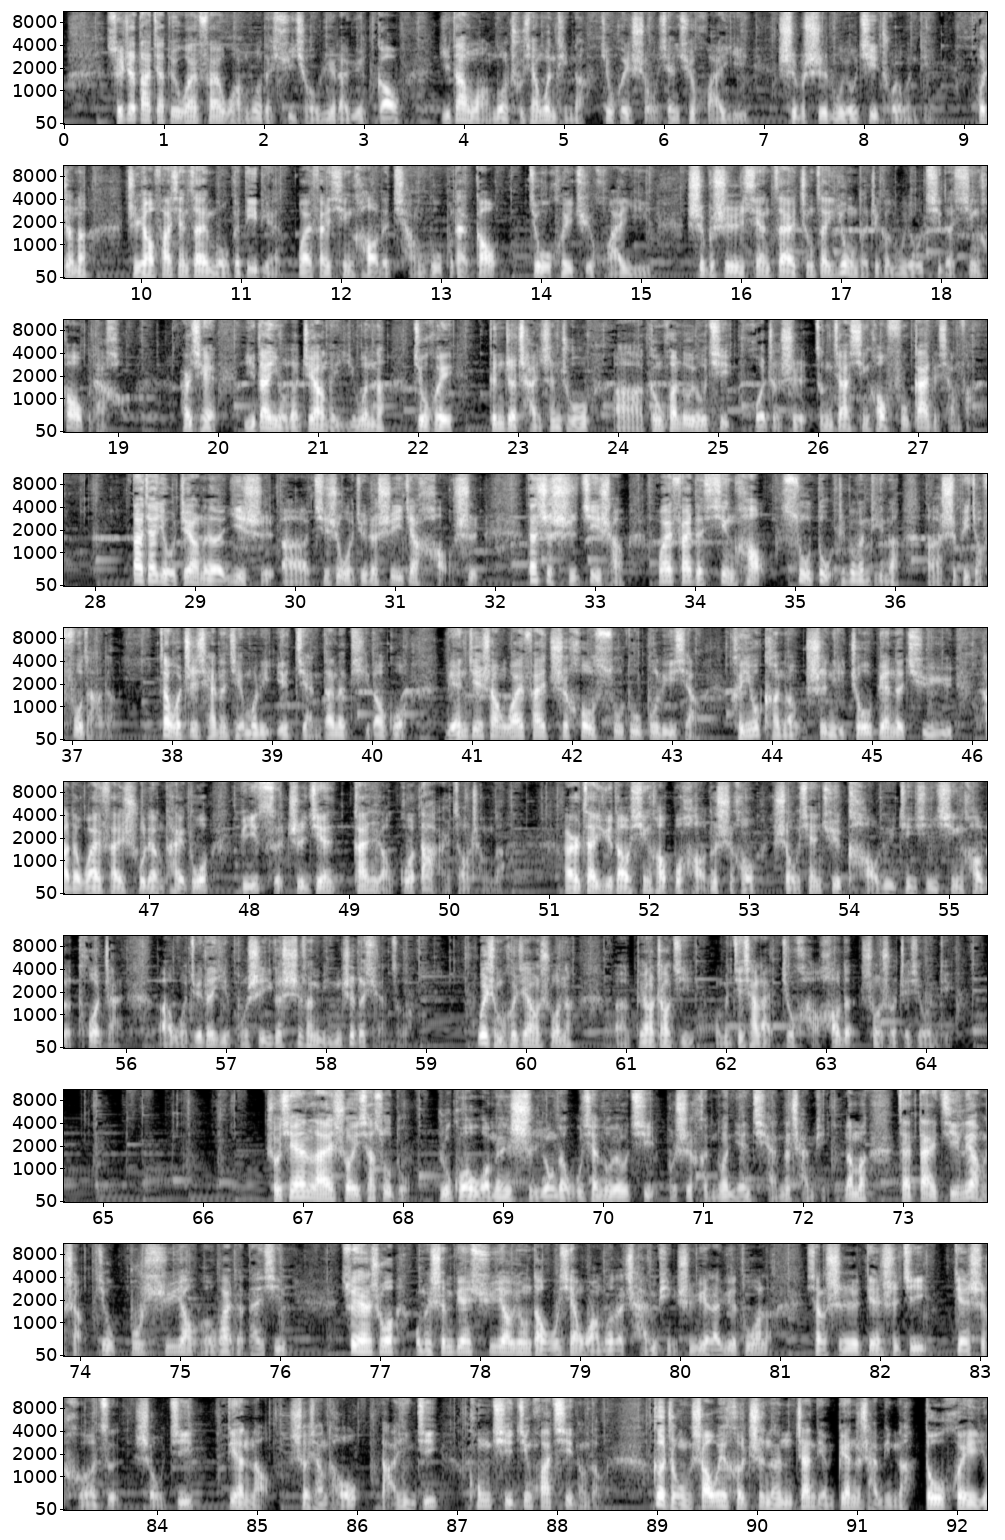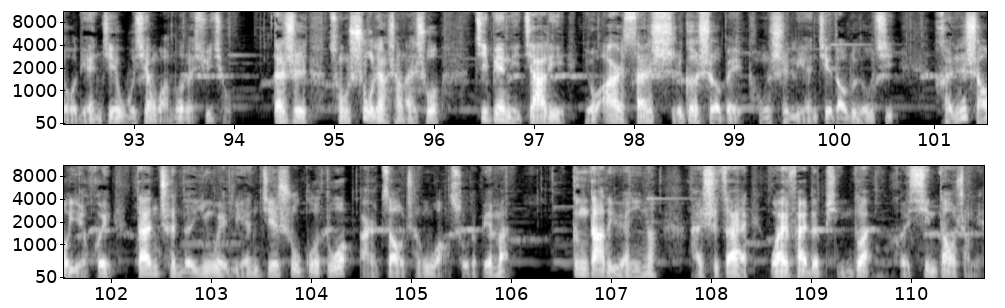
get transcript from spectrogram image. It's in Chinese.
随着大家对 WiFi 网络的需求越来越高，一旦网络出现问题呢，就会首先去怀疑是不是路由器出了问题，或者呢，只要发现在某个地点 WiFi 信号的强度不太高，就会去怀疑是不是现在正在用的这个路由器的信号不太好，而且一旦有了这样的疑问呢，就会。跟着产生出啊更换路由器或者是增加信号覆盖的想法，大家有这样的意识，呃，其实我觉得是一件好事。但是实际上，WiFi 的信号速度这个问题呢，啊是比较复杂的。在我之前的节目里也简单的提到过，连接上 WiFi 之后速度不理想，很有可能是你周边的区域它的 WiFi 数量太多，彼此之间干扰过大而造成的。而在遇到信号不好的时候，首先去考虑进行信号的拓展，啊，我觉得也不是一个十分明智的选择。为什么会这样说呢？呃，不要着急，我们接下来就好好的说说这些问题。首先来说一下速度，如果我们使用的无线路由器不是很多年前的产品，那么在待机量上就不需要额外的担心。虽然说我们身边需要用到无线网络的产品是越来越多了，像是电视机、电视盒子、手机、电脑、摄像头、打印机、空气净化器等等，各种稍微和智能沾点边的产品呢，都会有连接无线网络的需求。但是从数量上来说，即便你家里有二三十个设备同时连接到路由器，很少也会单纯的因为连接数过多而造成网速的变慢。更大的原因呢，还是在 WiFi 的频段和信道上面，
